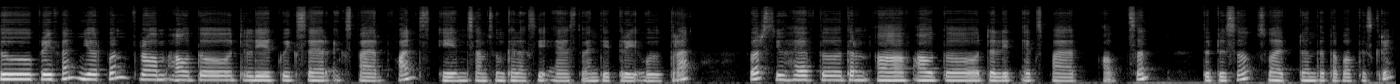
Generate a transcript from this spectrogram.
To prevent your phone from auto delete quick share expired files in Samsung Galaxy S23 Ultra, first you have to turn off auto delete expired option. To do so, swipe down the top of the screen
